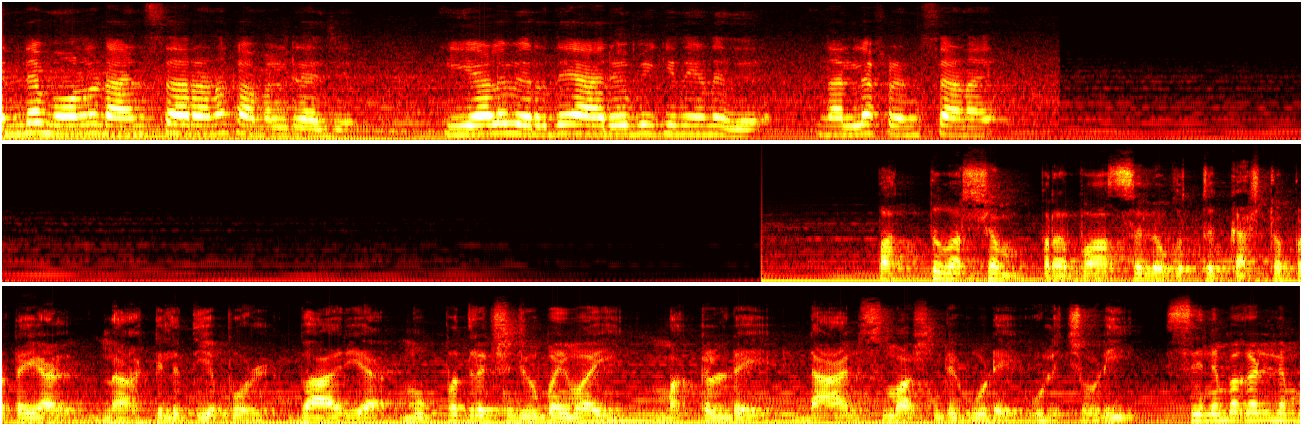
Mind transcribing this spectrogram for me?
എന്റെ മോളെ ഡാൻസാറാണ് കമൽ രാജ്. ഇയാൾ വെറുതെ ആരോപിക്കുന്നതാണ് ഇത്. നല്ല ഫ്രണ്ട്സാണ് പത്ത് വർഷം പ്രവാസ ലോകത്ത് കഷ്ടപ്പെട്ടയാൾ നാട്ടിലെത്തിയപ്പോൾ ഭാര്യ മുപ്പത് ലക്ഷം രൂപയുമായി മക്കളുടെ ഡാൻസ് മാഷിന്റെ കൂടെ ഒളിച്ചോടി. സിനിമകളിലും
